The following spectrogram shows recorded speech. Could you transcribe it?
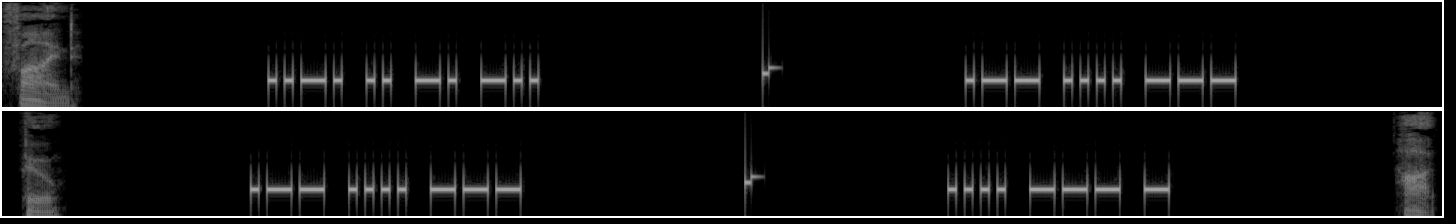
Find. Who? Hot.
